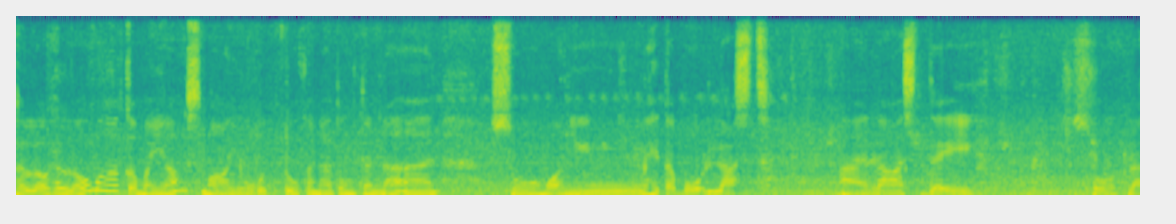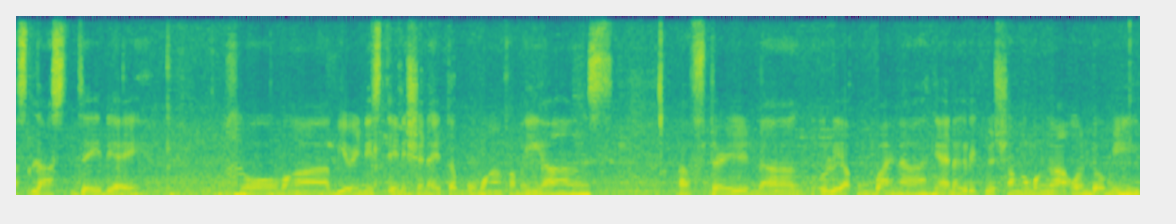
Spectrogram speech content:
Hello, hello mga kamayangs, mayong udto ka natong tanan. So, mo aning nahitabo last ah, last day. So, last last day di ay. So, mga biyernes din siya nahitabo mga kamayangs. After nag uli akong bana, nga nag-request siya nga mga on daw mi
